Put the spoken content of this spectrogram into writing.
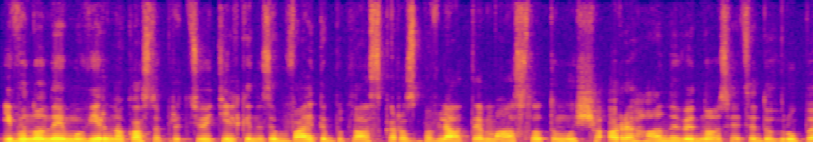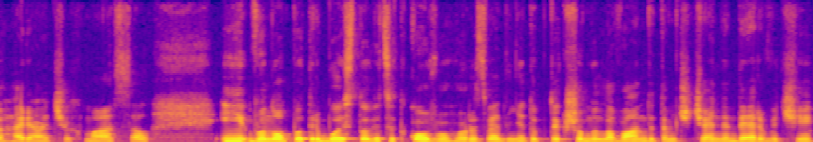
і воно неймовірно класно працює. Тільки не забувайте, будь ласка, розбавляти масло, тому що орегано відноситься до групи гарячих масел, і воно потребує 100% розведення. Тобто, якщо ми лаванди там чи чайне дерево, чи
